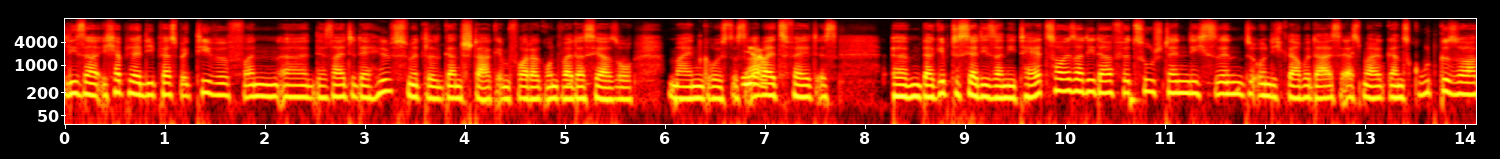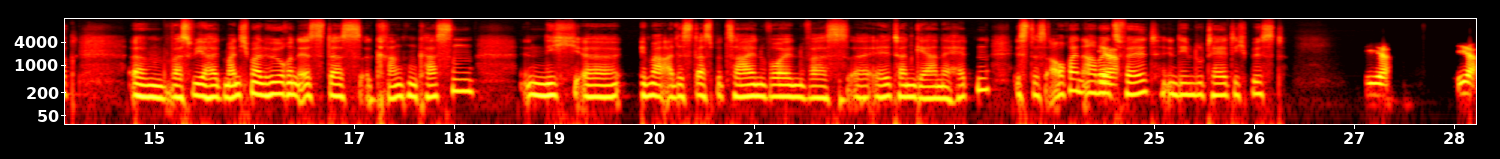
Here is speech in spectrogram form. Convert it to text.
Lisa, ich habe ja die Perspektive von äh, der Seite der Hilfsmittel ganz stark im Vordergrund, weil das ja so mein größtes ja. Arbeitsfeld ist. Ähm, da gibt es ja die Sanitätshäuser, die dafür zuständig sind und ich glaube, da ist erstmal ganz gut gesorgt. Ähm, was wir halt manchmal hören, ist, dass Krankenkassen nicht äh, immer alles das bezahlen wollen, was äh, Eltern gerne hätten. Ist das auch ein Arbeitsfeld, ja. in dem du tätig bist? Ja, ja.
